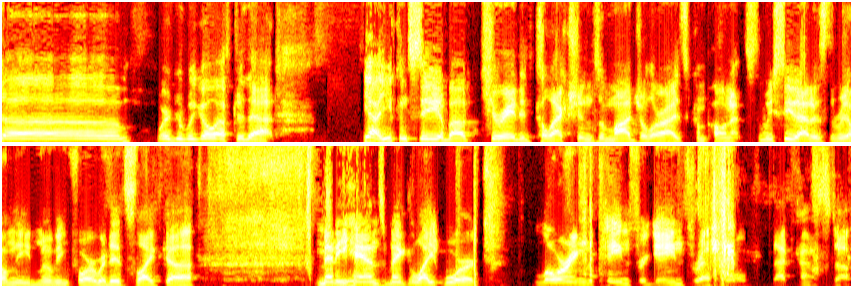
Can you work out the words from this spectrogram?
uh, where did we go after that? Yeah, you can see about curated collections of modularized components. We see that as the real need moving forward. It's like uh, many hands make light work, lowering the pain for gain threshold, that kind of stuff.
